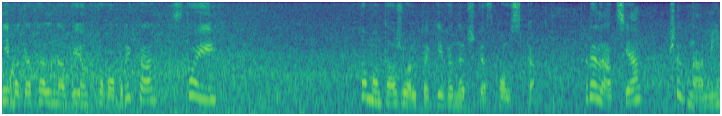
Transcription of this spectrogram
niebagatelna, wyjątkowa bryka stoi do montażu LPG w Energy Gas Polska. Relacja przed nami.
